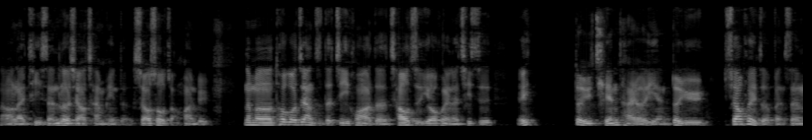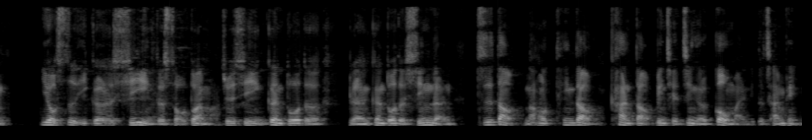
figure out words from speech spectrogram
然后来提升热销产品的销售转换率。那么，透过这样子的计划的超值优惠呢，其实，诶，对于前台而言，对于消费者本身又是一个吸引的手段嘛，就是吸引更多的人、更多的新人知道，然后听到、看到，并且进而购买你的产品。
